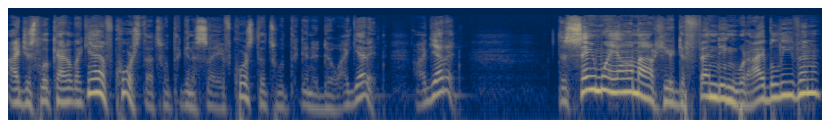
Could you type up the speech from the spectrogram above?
I just look at it like, yeah, of course that's what they're going to say. Of course that's what they're going to do. I get it. I get it. The same way I'm out here defending what I believe in,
